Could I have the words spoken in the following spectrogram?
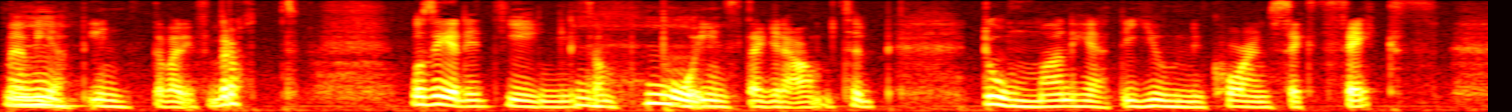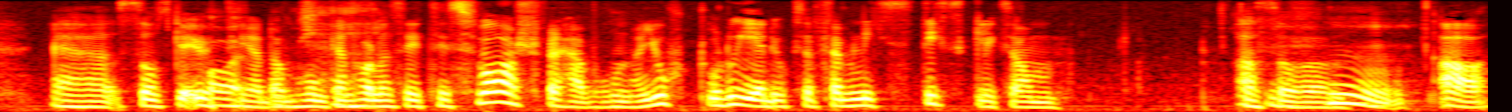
men vet inte vad det är för brott. Och så är det ett gäng liksom på Instagram, typ domaren heter Unicorn66 eh, som ska utreda om hon kan hålla sig till svars för det här vad hon har gjort. Och då är det också feministiskt liksom Alltså, ja,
